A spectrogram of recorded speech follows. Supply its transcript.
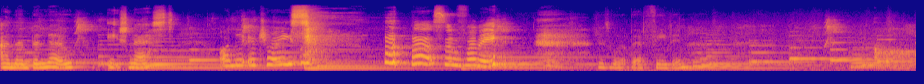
and then below each nest are litter trays. That's so funny. There's one up there feeding. Oh,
